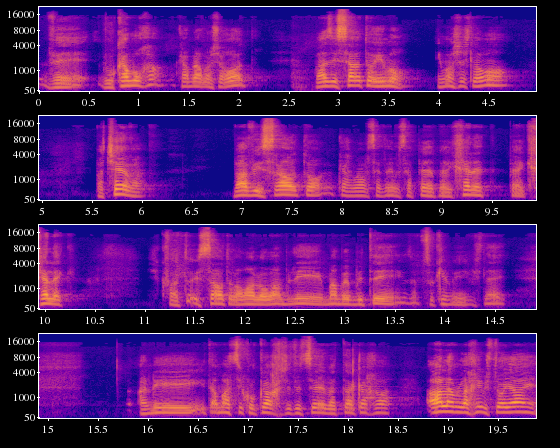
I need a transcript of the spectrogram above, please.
והוא קם מאוחר, קם בארבע שעות, ואז ייסר אותו אמו, אמו של שלמה, בת שבע, באה וייסרה אותו, כך כבר בסדר מספר פרק חלק, פרק חלק, שכבר ייסרה אותו ואמר לו, מה בני, מה בביתי, זה פסוקים משלי. אני התאמצתי כל כך שתצא, ואתה ככה, על המלכים שתו יין.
